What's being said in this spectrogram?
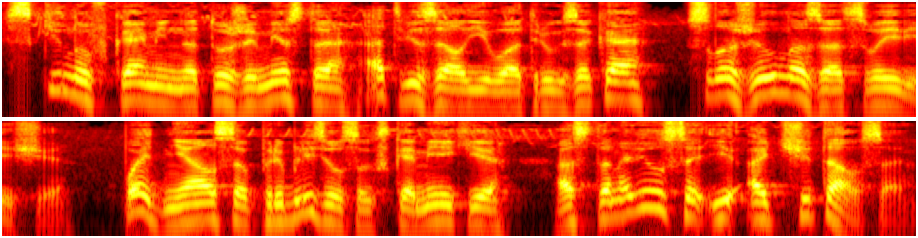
Скинув камень на то же место, отвязал его от рюкзака, сложил назад свои вещи. Поднялся, приблизился к скамейке, остановился и отчитался.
